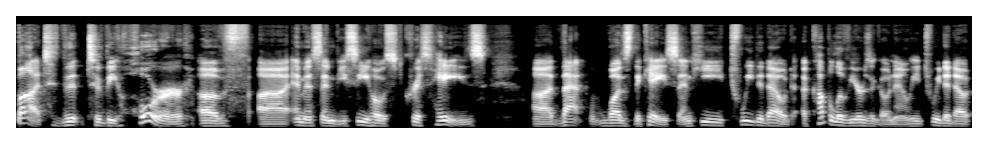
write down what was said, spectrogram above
but the, to the horror of uh, MSNBC host Chris Hayes, uh, that was the case. And he tweeted out a couple of years ago now, he tweeted out,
